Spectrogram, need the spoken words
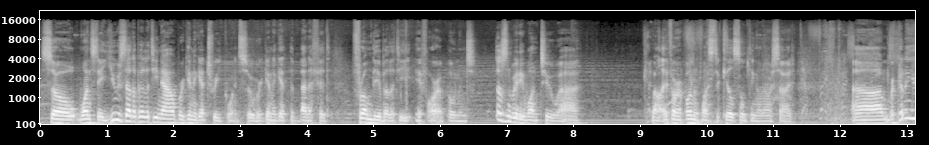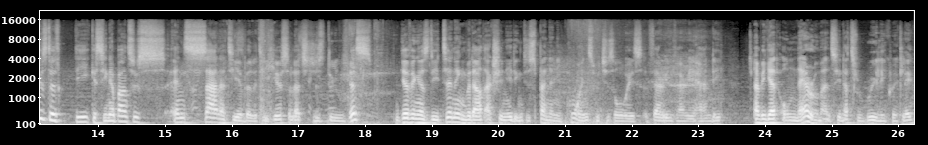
So once they use that ability now, we're gonna get 3 coins. So we're gonna get the benefit from the ability if our opponent doesn't really want to uh, well, if our opponent wants to kill something on our side. Um, we're gonna use the, the Casino Bouncer's Insanity ability here, so let's just do this. Giving us the thinning without actually needing to spend any coins, which is always very, very handy. And we get on Neuromancy, that's really quickly.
